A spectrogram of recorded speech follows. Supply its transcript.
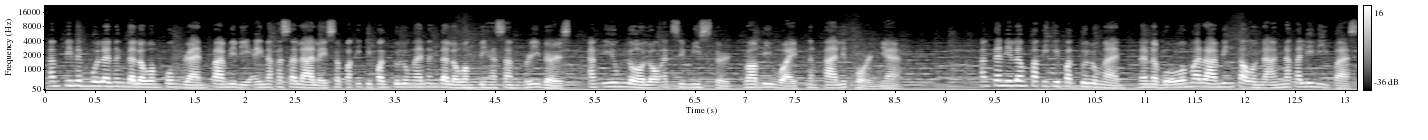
Ang pinagmulan ng dalawampung Grand Family ay nakasalalay sa pakikipagtulungan ng dalawang bihasang breeders, ang iyong lolo at si Mr. Robbie White ng California. Ang kanilang pakikipagtulungan, na nabuo maraming taon na ang nakalilipas,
